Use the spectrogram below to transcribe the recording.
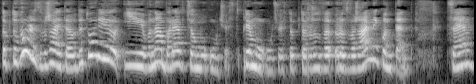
Тобто ви розважаєте аудиторію, і вона бере в цьому участь, пряму участь. Тобто розважальний контент це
